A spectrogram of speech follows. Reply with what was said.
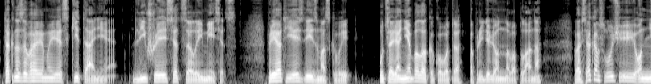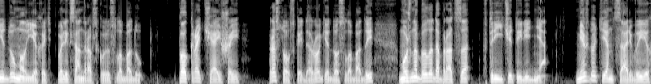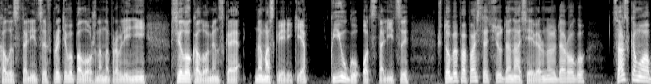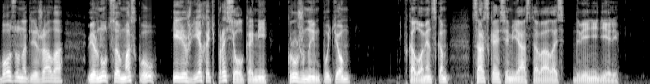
так называемые скитания, длившиеся целый месяц. При отъезде из Москвы у царя не было какого-то определенного плана. Во всяком случае, он не думал ехать в Александровскую Слободу. По кратчайшей ростовской дороге до Слободы можно было добраться в 3-4 дня. Между тем царь выехал из столицы в противоположном направлении, в село Коломенское, на Москве-реке, к югу от столицы, чтобы попасть отсюда на северную дорогу, царскому обозу надлежало вернуться в Москву или же ехать проселками, кружным путем. В Коломенском царская семья оставалась две недели.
